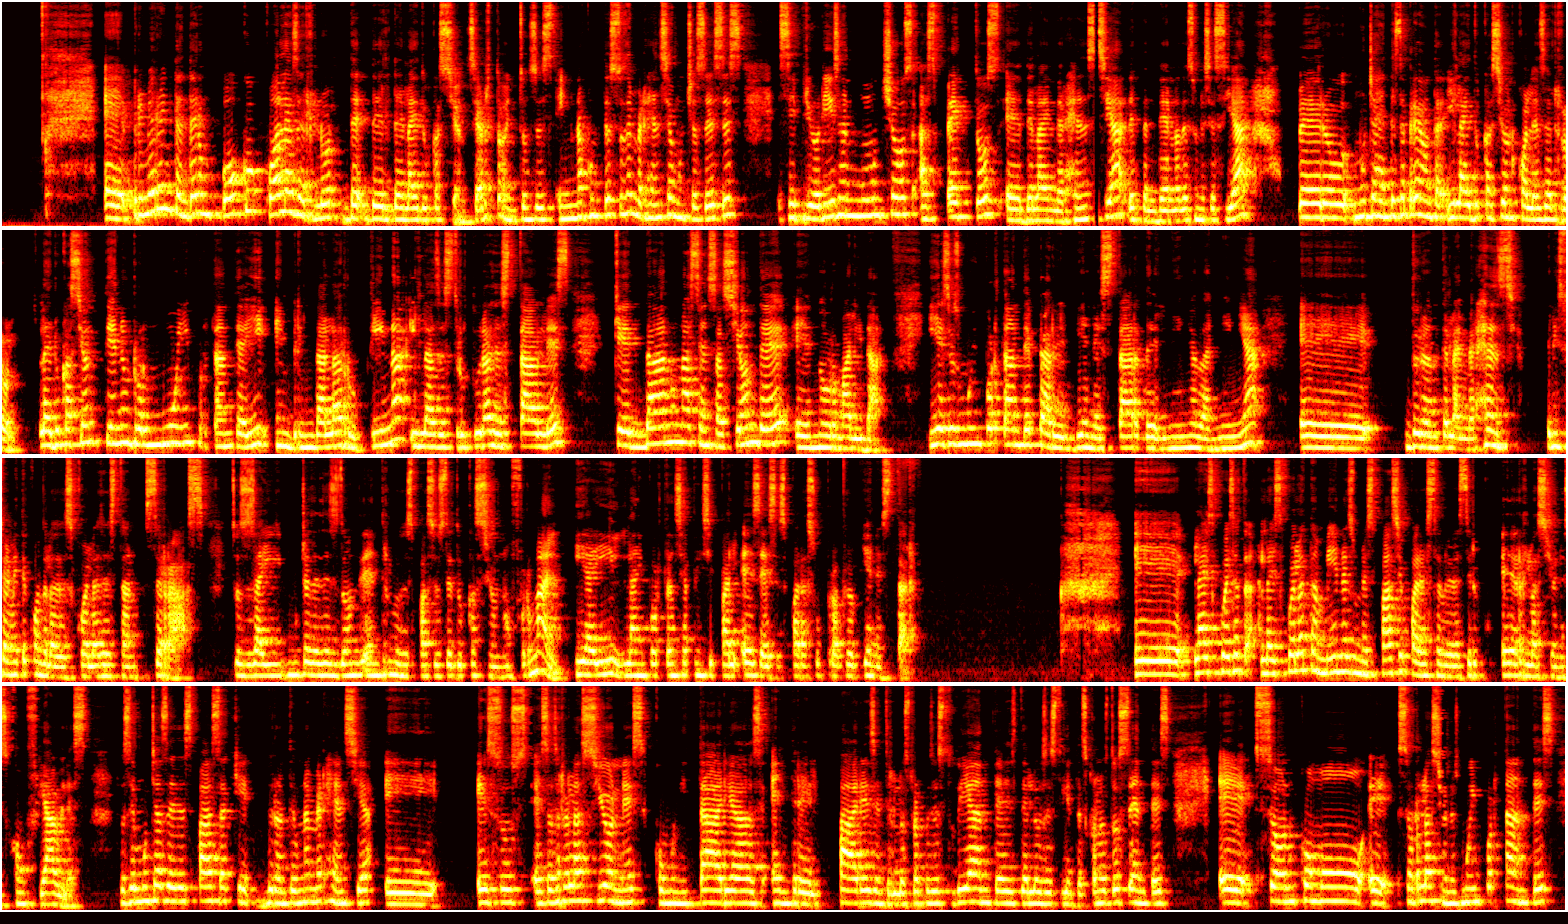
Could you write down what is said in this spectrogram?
Eh, primero entender un poco cuál es el rol de, la educación, ¿cierto? Entonces, en un contexto de emergencia muchas veces se priorizan muchos aspectos eh, de la emergencia dependiendo de su necesidad, pero mucha gente se pregunta, ¿y la educación cuál es el rol? La educación tiene un rol muy importante ahí en brindar la rutina y las estructuras estables que dan una sensación de eh, normalidad. Y eso es muy importante para el bienestar del niño o la niña eh, durante la emergencia, principalmente cuando las escuelas están cerradas. Entonces ahí muchas veces es donde entran los espacios de educación no formal y ahí la importancia principal es esa, es para su propio bienestar. Eh, la, escuela, la escuela también es un espacio para establecer eh, relaciones confiables. Entonces, muchas veces pasa que durante una emergencia, eh, esos, esas relaciones comunitarias entre pares, entre los propios estudiantes, de los estudiantes con los docentes, son como, son relaciones muy importantes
